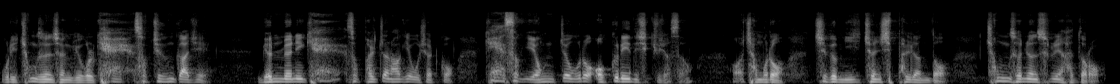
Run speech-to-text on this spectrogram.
우리 청소년 성교육을 계속 지금까지 면면이 계속 발전하게 오셨고 계속 영적으로 업그레이드 시키셔서 어, 참으로 지금 2018년도 청소년 수련하도록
